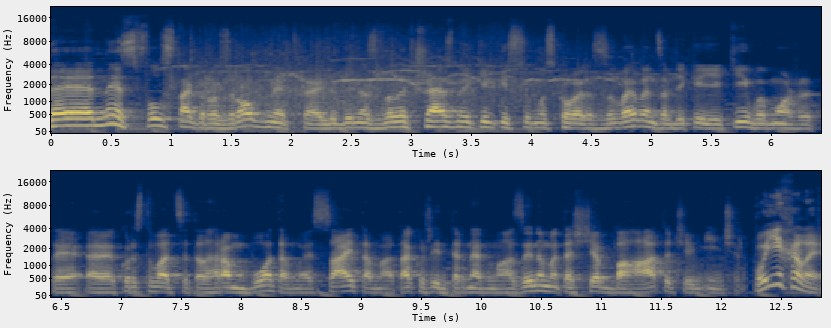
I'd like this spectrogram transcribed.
Денис, фулстак розробник, людина з величезною кількістю мозкових звивин, завдяки якій ви можете е, користуватися телеграм-ботами, сайтами, а також інтернет-магазинами та ще багато чим іншим. Поїхали!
